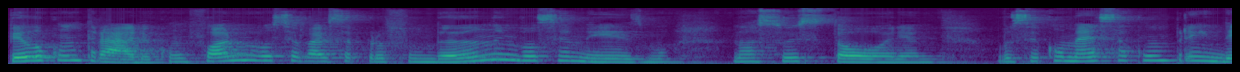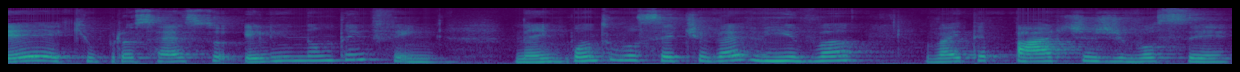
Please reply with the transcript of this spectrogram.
Pelo contrário, conforme você vai se aprofundando em você mesmo, na sua história, você começa a compreender que o processo ele não tem fim, né? Enquanto você estiver viva, vai ter partes de você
